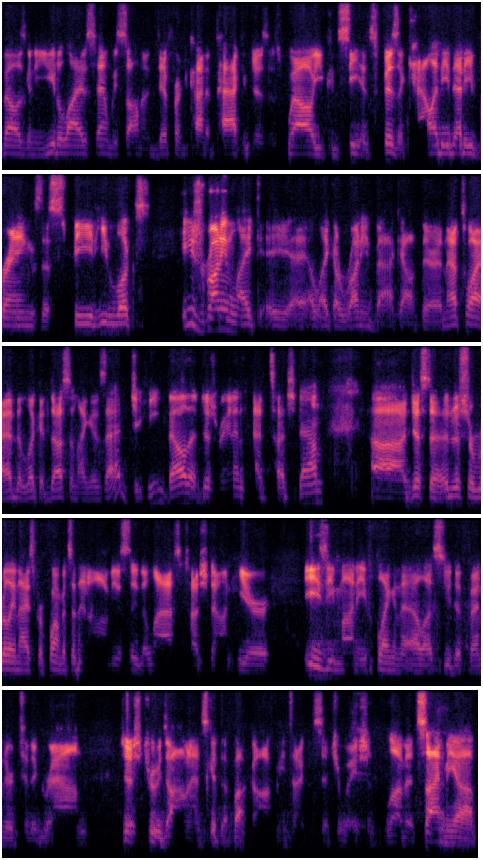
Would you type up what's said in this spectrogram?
Bell is going to utilize him. We saw him in different kind of packages as well. You can see his physicality that he brings, the speed. He looks he's running like a, a, like a running back out there, and that's why I had to look at Dustin like, is that Jaheim Bell that just ran in that touchdown? Uh, just a just a really nice performance, and then obviously the last touchdown here, easy money, flinging the LSU defender to the ground. Just true dominance, get the fuck off me type of situation. Love it. Sign me up.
